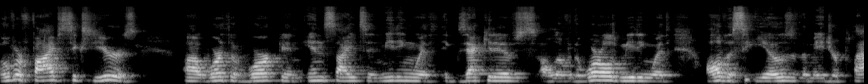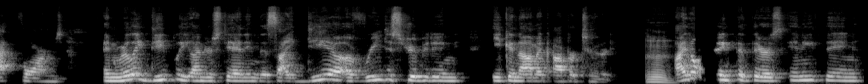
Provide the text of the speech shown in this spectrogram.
over five, six years uh, worth of work and insights, and meeting with executives all over the world, meeting with all the CEOs of the major platforms, and really deeply understanding this idea of redistributing economic opportunity. Mm. I don't think that there's anything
